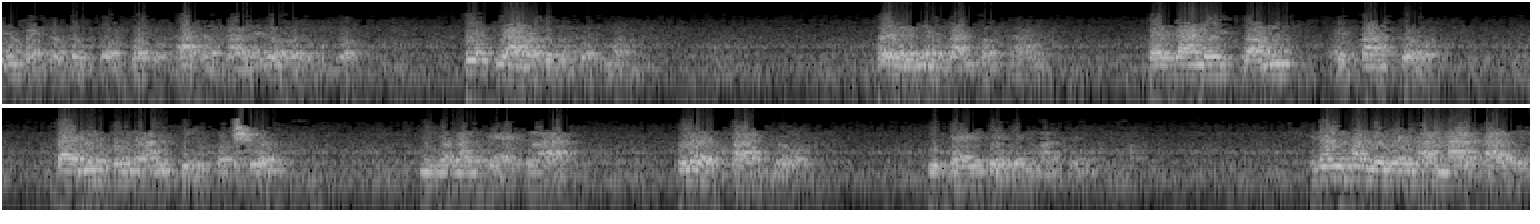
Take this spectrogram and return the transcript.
ต้องใส่ประสบผลเพราะสุขภาต่างๆในโลกประสบผลทุกอย่างเราประสบหมด ก็เลยเรื่องการต้องการแต่การที่สองไอ้ความโกรธตอนนี้คุณอ่านสี่ก็ช่วยมีกำลังแก่กล้าเลิกความโกรธจิตใจจะเย็นมากขึ้นฉะนั้นท่านจะเป็นอนาคามี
